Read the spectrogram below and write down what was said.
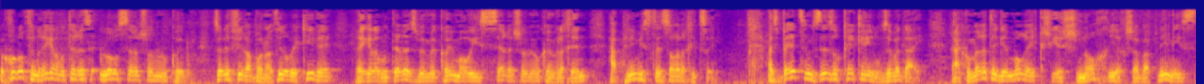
בכל אופן, רגל המותרס לא אוסרת שלו במקוים. זה לפי רבונו. לפי רבי קיבה, רגל המותרס במקוים או איסרת שלו במקוים, ולכן הפנים מסתסור על החיצויים. אז בעצם זה זוקק עירוב, זה ודאי. רק אומרת הגמורה, כשיש נוכרי עכשיו בפנימיס,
